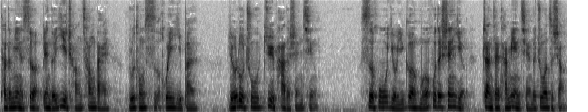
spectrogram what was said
他的面色变得异常苍白，如同死灰一般，流露出惧怕的神情。似乎有一个模糊的身影站在他面前的桌子上。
